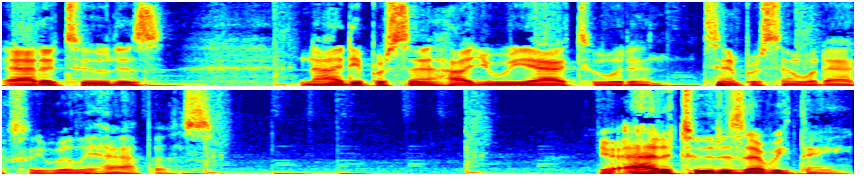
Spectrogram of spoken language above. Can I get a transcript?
attitude is 90% how you react to it and 10% what actually really happens. Your attitude is everything.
